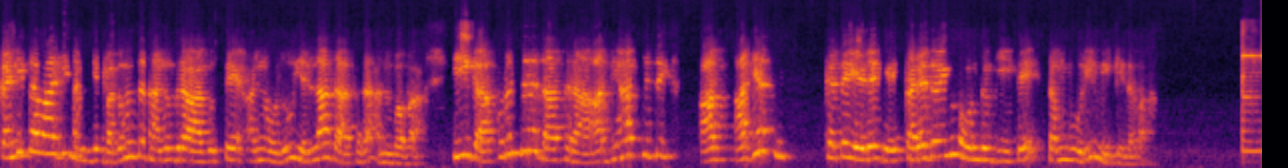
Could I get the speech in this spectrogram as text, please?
ಖಂಡಿತವಾಗಿ ನಮ್ಗೆ ಭಗವಂತನ ಅನುಗ್ರಹ ಆಗುತ್ತೆ ಅನ್ನೋದು ಎಲ್ಲಾ ದಾಸರ ಅನುಭವ. ಈಗ ಪುರಂದರ ದಾಸರ ಆಧ್ಯಾತ್ಮಿಕ ಆಧ್ಯಾತ್ಮಿಕತೆ ಎಡೆಗೆ ಕರೆದೊಯ್ಯುವ ಒಂದು ಗೀತೆ ತಂಬೂರಿ ಮೀಟಿದವ Thank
